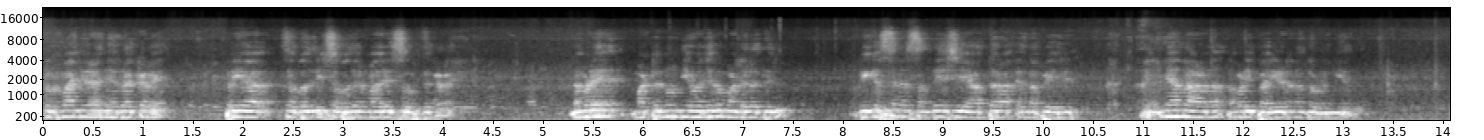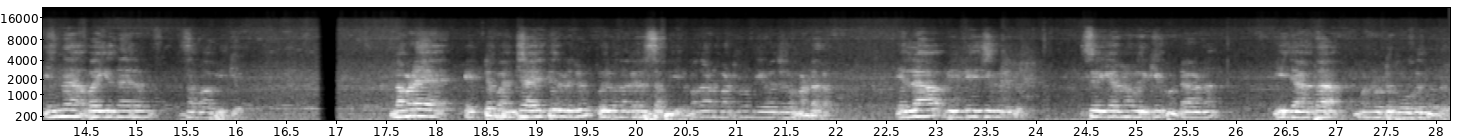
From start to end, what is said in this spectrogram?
ബഹുമാന്യരായ നേതാക്കളെ പ്രിയ സഹോദരി സഹോദരന്മാരെ സുഹൃത്തുക്കളെ നമ്മുടെ മട്ടന്നൂർ നിയോജക മണ്ഡലത്തിൽ വികസന സന്ദേശയാത്ര എന്ന പേരിൽ ഞാനാണ് നമ്മൾ ഈ പര്യടനം തുടങ്ങിയത്. ഇന്ന് വൈകുന്നേരം സമാപിക്കും. നമ്മുടെ എട്ട് പഞ്ചായത്തുകളിലും ഒരു നഗരസഭയിലും അതാണ് മട്ടന്നൂർ നിയോജക മണ്ഡലം. എല്ലാ വില്ലേജുകളിലും സ്വീകരണം ഒരുക്കിക്കൊണ്ടാണ് ഈ ജാഥ മുന്നോട്ട് പോകുന്നത്.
